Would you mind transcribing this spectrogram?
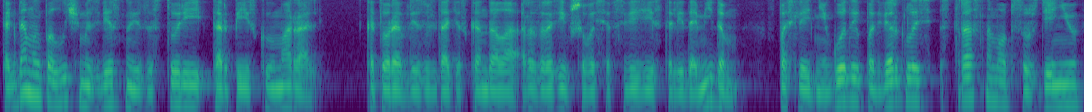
Тогда мы получим известную из истории торпейскую мораль, которая в результате скандала, разразившегося в связи с талидомидом, в последние годы подверглась страстному обсуждению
